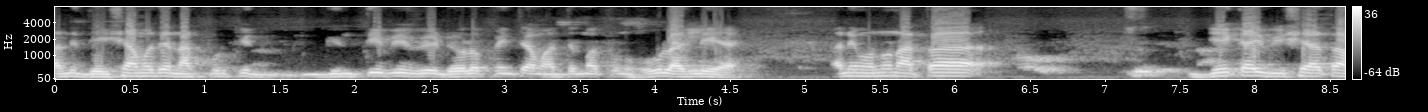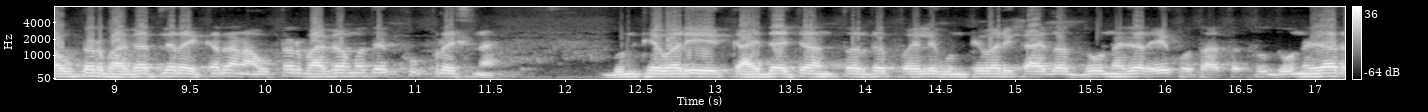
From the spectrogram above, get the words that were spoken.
आणि देशामध्ये नागपूरची गिनती बी बी डेव्हलपमेंटच्या माध्यमातून होऊ लागली आहे. आणि म्हणून आता जे काही विषय आता आउटर भागातले राहील कारण आउटर भागामध्ये खूप प्रश्न आहे. गुंठेवारी कायद्याच्या अंतर्गत पहिले गुंठेवारी कायदा दोन हजार एक होता तर तो दोन हजार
